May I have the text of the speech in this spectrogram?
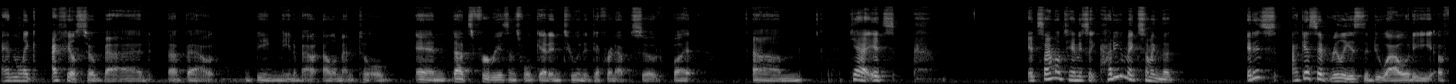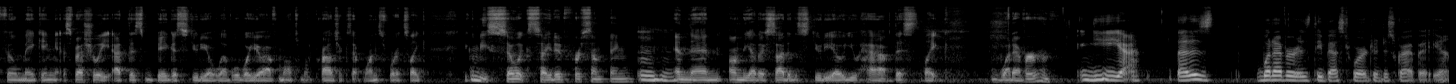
and, like, I feel so bad about being mean about Elemental. And that's for reasons we'll get into in a different episode. But um, yeah, it's it's simultaneously how do you make something that it is I guess it really is the duality of filmmaking, especially at this big a studio level where you have multiple projects at once where it's like you can be so excited for something and then on the other side of the studio you have this like whatever. yeah that is whatever is the best word to describe it yeah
